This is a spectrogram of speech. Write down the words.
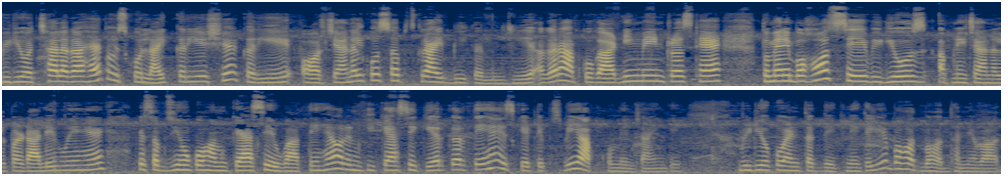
वीडियो अच्छा लगा है तो इसको लाइक करिए शेयर करिए और चैनल को सब्सक्राइब भी कर लीजिए। अगर आपको गार्डनिंग में इंटरेस्ट है तो मैंने बहुत से वीडियोस अपने चैनल पर डाले हुए हैं कि सब्जियों को हम कैसे उगाते हैं और इनकी कैसे केयर करते हैं, इसके टिप्स भी आपको मिल जाएँगे। वीडियो को एंड तक देखने के लिए बहुत बहुत धन्यवाद।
